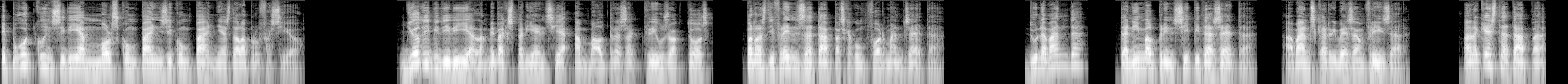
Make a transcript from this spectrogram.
he pogut coincidir amb molts companys i companyes de la professió. Jo dividiria la meva experiència amb altres actrius o actors per les diferents etapes que conformen Z. D'una banda, tenim el principi de Z, abans que arribés en Freezer. En aquesta etapa,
